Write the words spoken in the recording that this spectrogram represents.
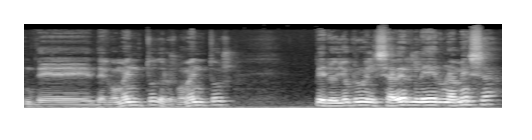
del momento, de los momentos pero yo creo que el saber leer una mesa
